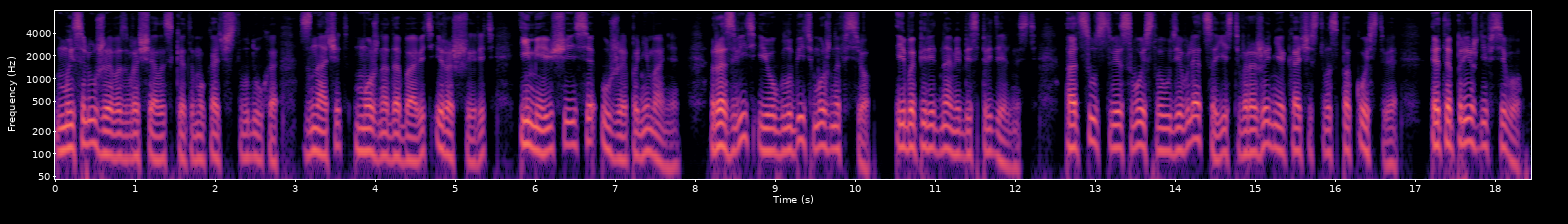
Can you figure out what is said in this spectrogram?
мысль уже возвращалась к этому качеству духа, значит, можно добавить и расширить имеющееся уже понимание. Развить и углубить можно все, ибо перед нами беспредельность. Отсутствие свойства удивляться есть выражение качества спокойствия. Это прежде всего –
